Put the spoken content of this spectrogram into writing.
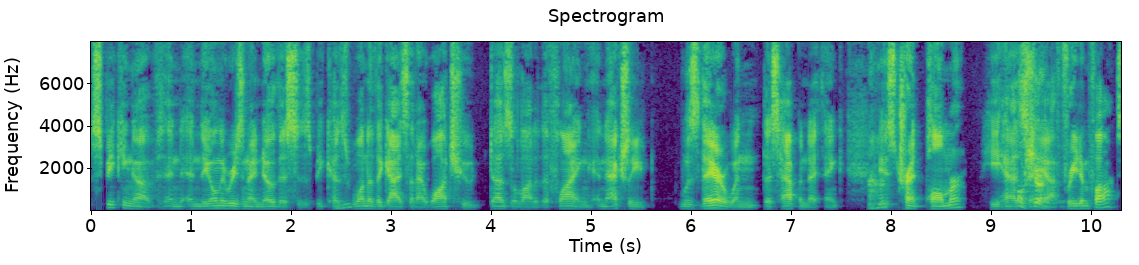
speaking of, and and the only reason I know this is because Mhm. one of the guys that I watch who does a lot of the flying and actually was there when this happened, I think, Uh-huh. is Trent Palmer. He has Oh, sure. a uh, Freedom Fox.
